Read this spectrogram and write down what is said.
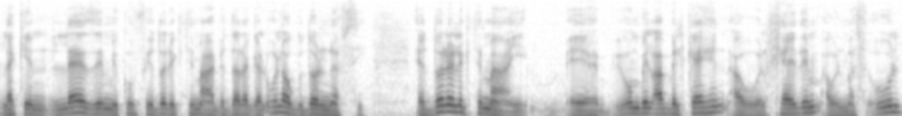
لكن لازم يكون في دور اجتماعي بالدرجة الأولى ودور نفسي. الدور الاجتماعي آه، بيقوم بيه الأب الكاهن أو الخادم أو المسؤول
